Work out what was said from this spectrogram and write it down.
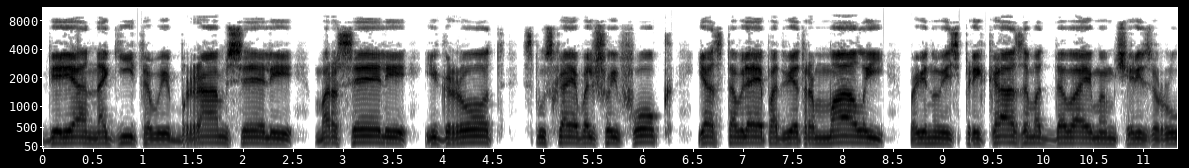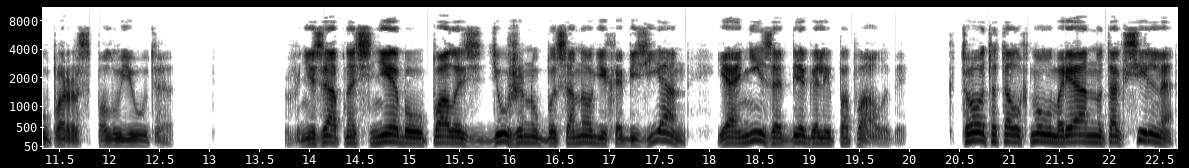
беря нагитовые брамсели, марсели и грот, спуская большой фок и оставляя под ветром малый, повинуясь приказам, отдаваемым через рупор с полуюта. Внезапно с неба упало с дюжину босоногих обезьян, и они забегали по палубе. Кто-то толкнул Марианну так сильно,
